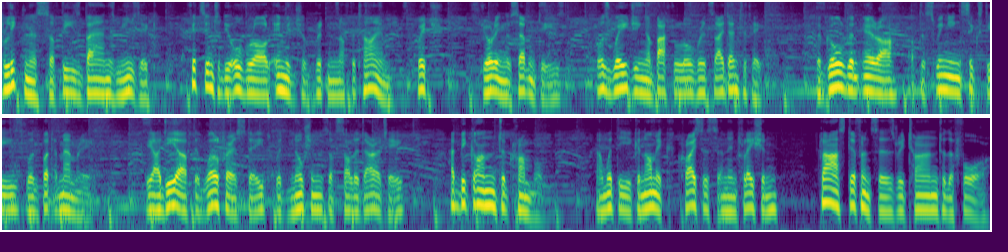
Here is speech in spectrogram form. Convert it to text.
Bleakness of these bands' music fits into the overall image of Britain of the time, which, during the 70s, was waging a battle over its identity. The golden era of the swinging 60s was but a memory. The idea of the welfare state with notions of solidarity had begun to crumble, and with the economic crisis and inflation, class differences returned to the fore.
